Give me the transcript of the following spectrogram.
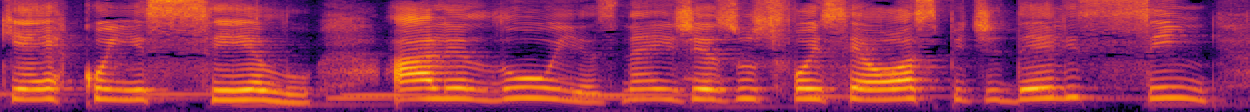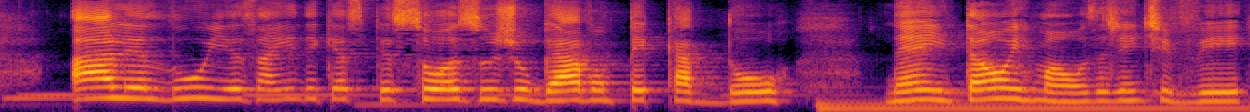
quer conhecê-lo. Aleluias, né? E Jesus foi ser hóspede dele sim. Aleluias, ainda que as pessoas o julgavam pecador, né? Então, irmãos, a gente vê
